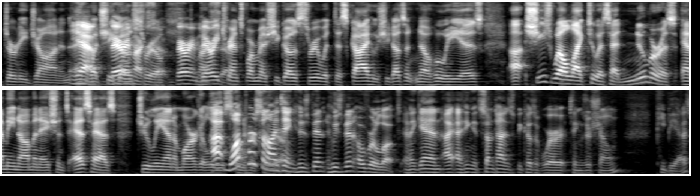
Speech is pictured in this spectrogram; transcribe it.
Dirty John, and, Yeah, and what she very goes much through. so. Very much very so. transformative. She goes through with this guy who she doesn't know who he is. Uh, she's well liked too. Has had numerous Emmy nominations, as has Julianna Margulies. Uh, one person I think who's been who's been overlooked, and again, I, I think it's sometimes because of where things are shown, PBS,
